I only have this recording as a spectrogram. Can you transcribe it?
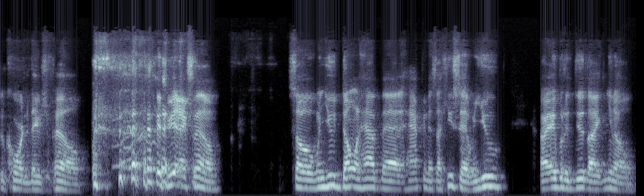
according to Dave Chappelle, if you ask them. So when you don't have that happiness, like you said, when you are able to do like, you know,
